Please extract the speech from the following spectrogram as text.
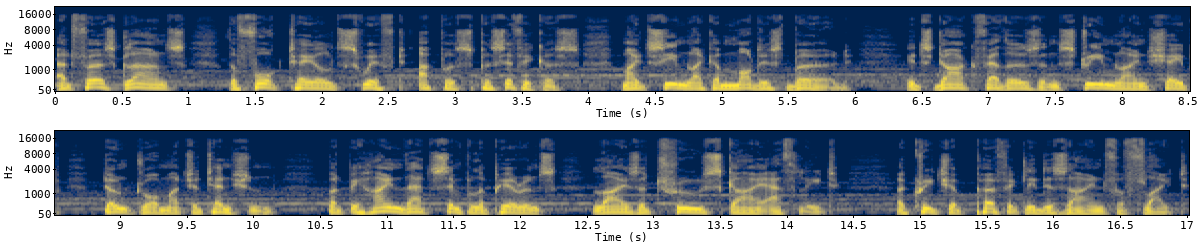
At first glance, the fork-tailed swift Apus pacificus might seem like a modest bird. Its dark feathers and streamlined shape don't draw much attention, but behind that simple appearance lies a true sky athlete, a creature perfectly designed for flight.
